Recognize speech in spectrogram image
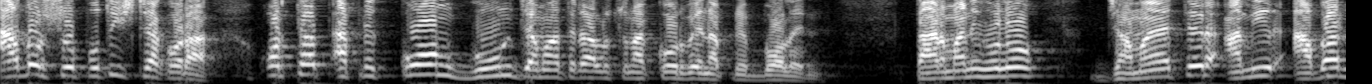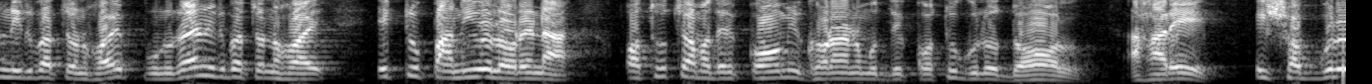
আদর্শ প্রতিষ্ঠা করা। অর্থাৎ আপনি কোন গুণ জামাতের আলোচনা করবেন আপনি বলেন। তার মানে হলো, জামায়াতের আমির আবার নির্বাচন হয়, পুনরায় নির্বাচন হয়, একটু পানিও লড়ে না। অথচ আমাদের কমই ঘরানার মধ্যে কতগুলো দল। আহারে! এই সবগুলো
